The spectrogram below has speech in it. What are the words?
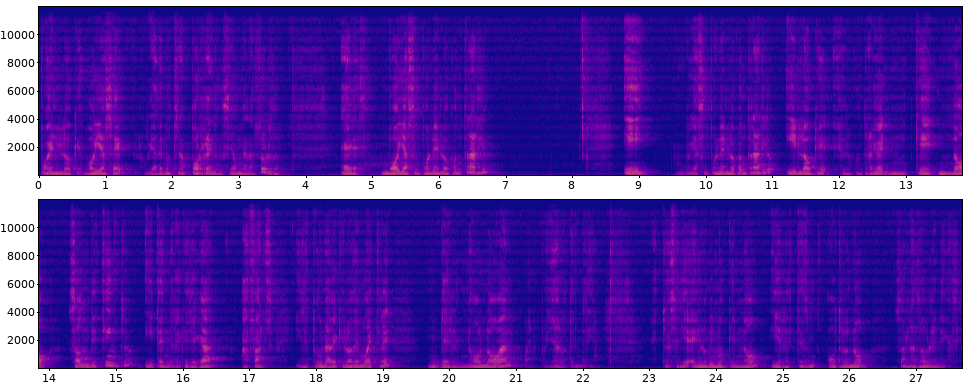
pues lo que voy a hacer, lo voy a demostrar por reducción al absurdo. Es decir, voy a suponer lo contrario y voy a suponer lo contrario y lo que lo contrario es que no son distintos y tendré que llegar a falso. Y después una vez que lo demuestre del no no a, bueno, pues ya lo tendría. Esto sería es lo mismo que no y este otro no son las doble negación.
